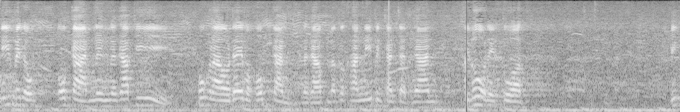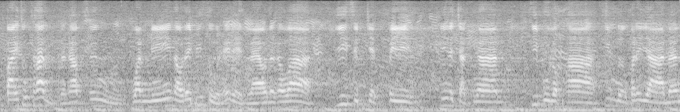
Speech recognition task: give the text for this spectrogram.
นี่เป็นโอโอกาสหนึ่งนะครับที่พวกเราได้มาพบกันนะครับ แล้วก็ครั้งนี้เป็นการจัดงานฮีโร่ในตัว บิ๊กไบค์ทุกท่านนะครับ ซึ่งวันนี้เราได้พิสูจน์ให้เห็นแล้วนะครับว่า 27 ปีที่จะจัดงานที่บูรพาที่เมืองพัทยานั้น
